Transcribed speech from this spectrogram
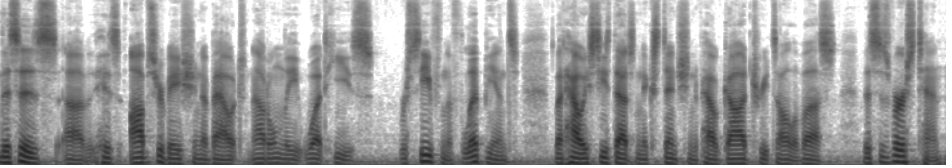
This is uh, his observation about not only what he's received from the Philippians, but how he sees that as an extension of how God treats all of us. This is verse 10.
